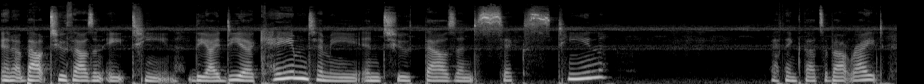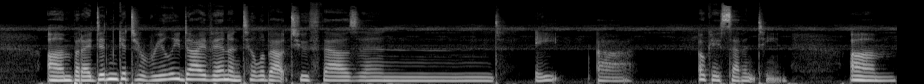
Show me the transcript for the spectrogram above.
in about 2018. The idea came to me in 2016. I think that's about right. Um, but I didn't get to really dive in until about 2008. Uh, okay, 17. Um,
